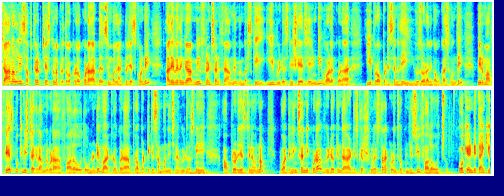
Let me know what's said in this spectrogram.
ఛానల్ని సబ్స్క్రైబ్ చేసుకున్న ప్రతి ఒక్కరు కూడా బెల్ సింబల్ని యాక్టివ్ చేసుకోండి. అదేవిధంగా మీ ఫ్రెండ్స్ అండ్ ఫ్యామిలీ మెంబర్స్కి ఈ వీడియోస్ని షేర్ చేయండి. వాళ్ళకు కూడా ఈ ప్రాపర్టీస్ అనేది యూజ్ అవడానికి అవకాశం ఉంది. మీరు మా ఫేస్బుక్ ఇన్స్టాగ్రామ్ను కూడా ఫాలో అవుతూ ఉండండి. వాటిలో కూడా ప్రాపర్టీకి సంబంధించిన వీడియోస్ని అప్లోడ్ చేస్తూనే ఉన్నాం. వాటి లింక్స్ అన్ని కూడా వీడియో కింద డిస్క్రిప్షన్లో ఇస్తాను. అక్కడ నుంచి ఓపెన్ చేసి ఫాలో అవ్వచ్చు. ఓకే అండి. థ్యాంక్ యూ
